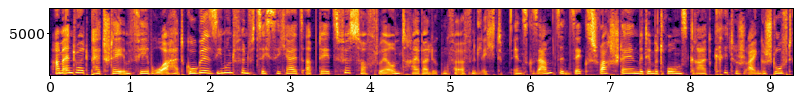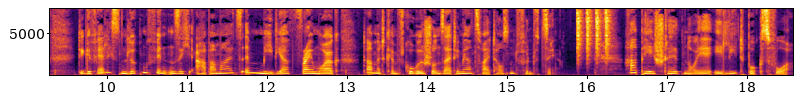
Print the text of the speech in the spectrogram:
Am Android Patch Day im Februar hat Google 57 Sicherheitsupdates für Software- und Treiberlücken veröffentlicht. Insgesamt sind sechs Schwachstellen mit dem Bedrohungsgrad kritisch eingestuft. Die gefährlichsten Lücken finden sich abermals im Media Framework. Damit kämpft Google schon seit dem Jahr 2015. HP stellt neue Elite-Books vor.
